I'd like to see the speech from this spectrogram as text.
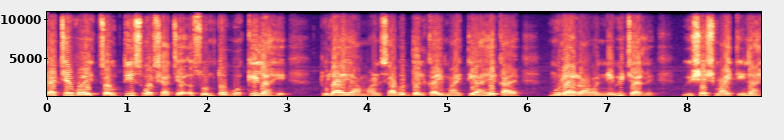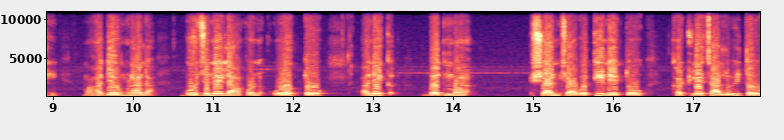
त्याचे वय चौतीस वर्षाचे असून तो वकील आहे. तुला या माणसाबद्दल काही माहिती आहे काय? मुराररावांनी विचारले. विशेष माहिती नाही. महादेव म्हणाला भोजनेला आपण ओळखतो. अनेक बदमाशांच्या वतीने तो खटले चालवितो.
